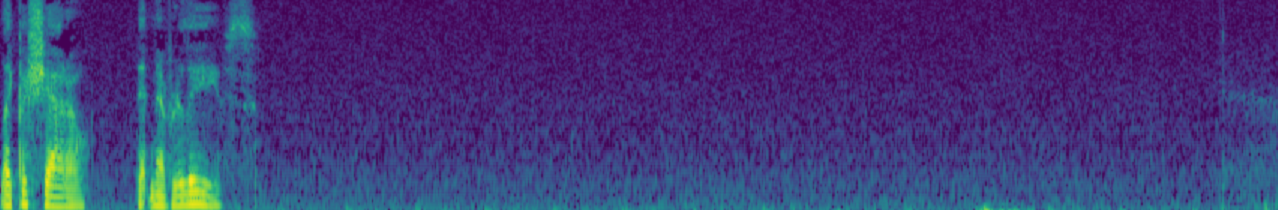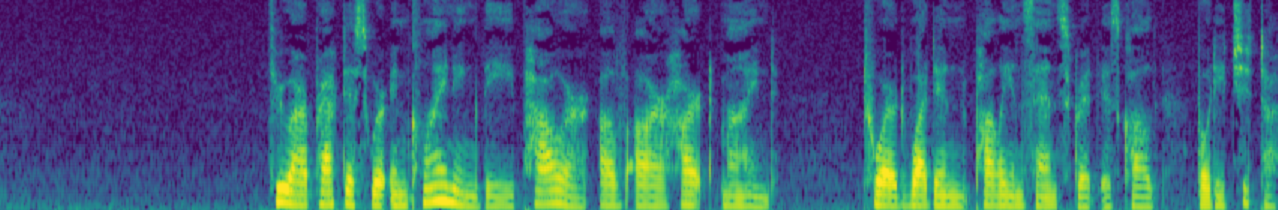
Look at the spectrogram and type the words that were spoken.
like a shadow that never leaves. Through our practice, we're inclining the power of our heart mind toward what in Pali and Sanskrit is called bodhicitta.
